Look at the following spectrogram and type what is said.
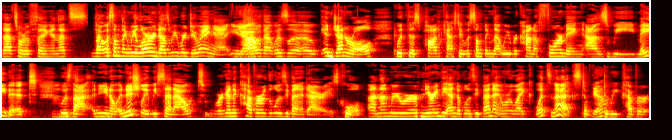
that sort of thing. And that's that was something we learned as we were doing it. You Yeah. know, that was a, in general with this podcast. It was something that we were kind of forming as we made it. Mm-hmm. Was that and you know initially we set out we're going to cover the Lizzie Bennet Diaries, cool. And then we were nearing the end of Lizzie Bennet, and we're like, what's next? Yeah. Do we cover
